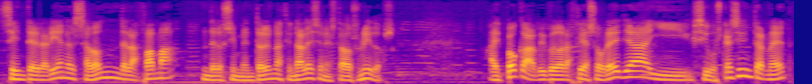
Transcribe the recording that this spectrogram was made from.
se integraría en el Salón de la Fama de los Inventores Nacionales en Estados Unidos. Hay poca bibliografía sobre ella y si buscáis en internet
